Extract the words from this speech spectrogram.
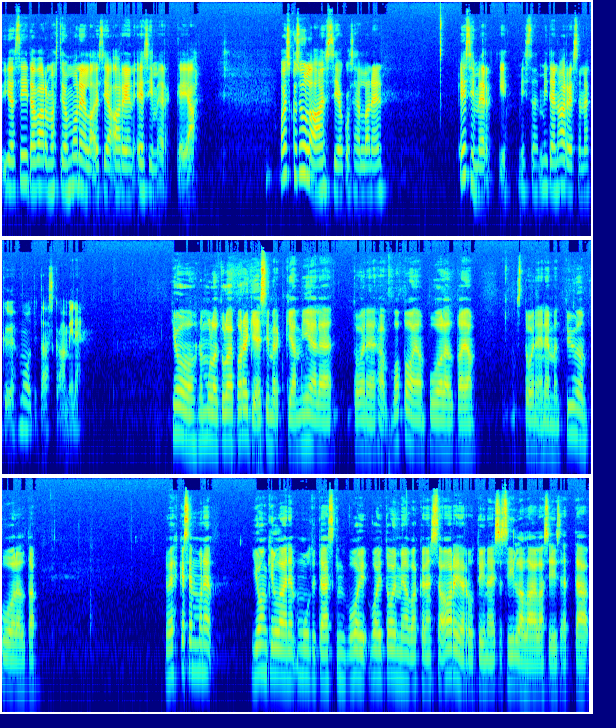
ja siitä varmasti on monenlaisia arjen esimerkkejä. Olisiko sulla Anssi joku sellainen esimerkki, missä, miten arjessa näkyy multitaskaaminen? Joo, no mulla tulee parikin esimerkkiä mieleen. Toinen ihan vapaa-ajan puolelta ja toinen enemmän työn puolelta. No ehkä semmoinen jonkinlainen multitasking voi, voi toimia vaikka näissä arjen rutiineissa sillä lailla siis, että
